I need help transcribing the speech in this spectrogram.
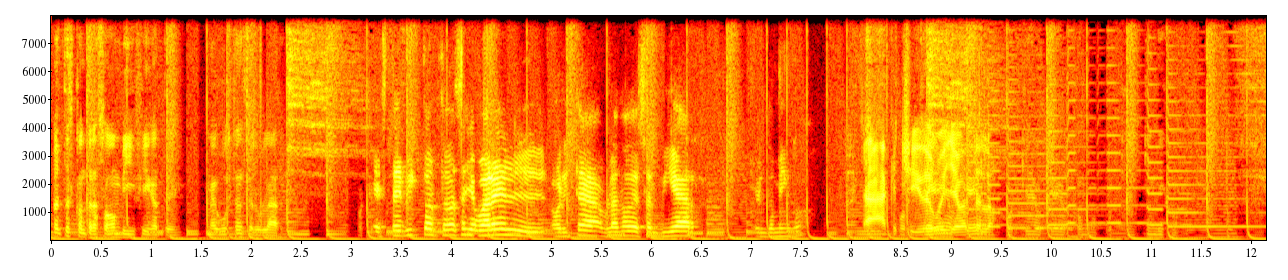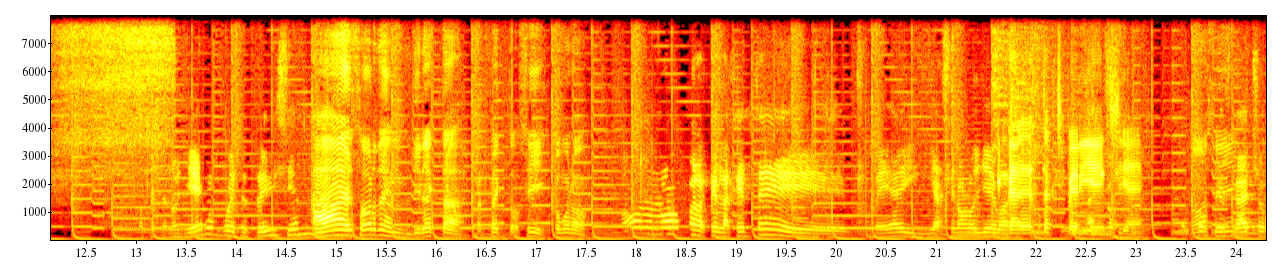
Plantas contra zombie, fíjate. Me gusta en celular. Este, Víctor, ¿te vas a llevar el, ahorita hablando de VR el domingo? Ah, qué ¿Por chido, güey, llévatelo. ¿Por qué? ¿Cómo? ¿Por qué? ¿Quién dijo? Para que te lo lleves, güey, te estoy diciendo. Ah, es orden, directa. Perfecto, sí, cómo no. No, no, no, para que la gente vea y así no lo lleva. Tenga esta experiencia. No, sí. es gacho.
